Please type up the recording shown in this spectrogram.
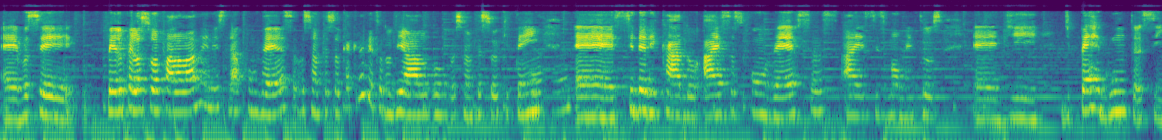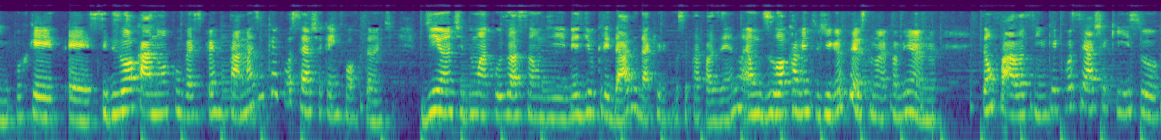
É, você pelo, pela sua fala lá no início da conversa, você é uma pessoa que acredita no diálogo, você é uma pessoa que tem uhum. é, se dedicado a essas conversas, a esses momentos é, de, de pergunta, assim, porque é, se deslocar numa conversa e perguntar, mas o que, é que você acha que é importante? Diante de uma acusação de mediocridade daquilo que você está fazendo, é um deslocamento gigantesco, não é, Fabiana? Então fala assim, o que, que você acha que isso,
